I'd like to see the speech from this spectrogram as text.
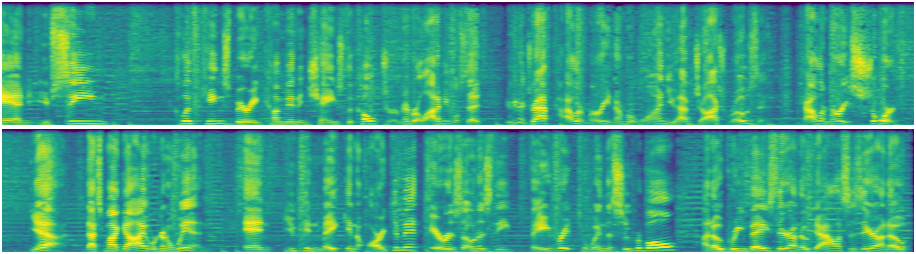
And you've seen Cliff Kingsbury come in and change the culture. Remember, a lot of people said, You're going to draft Kyler Murray number one. You have Josh Rosen. Kyler Murray's short. Yeah, that's my guy. We're going to win. And you can make an argument Arizona's the favorite to win the Super Bowl. I know Green Bay's there. I know Dallas is there. I know,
